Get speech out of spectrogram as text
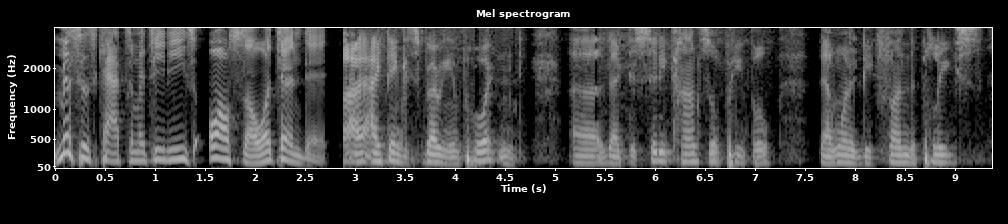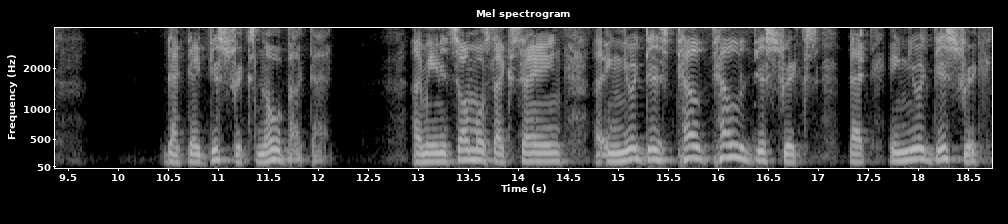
Mrs. Catsimatidis also attended. I, I think it's very important uh, that the city council people that want to defund the police, that their districts know about that. I mean, it's almost like saying uh, in your dis- tell tell the districts that in your district,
